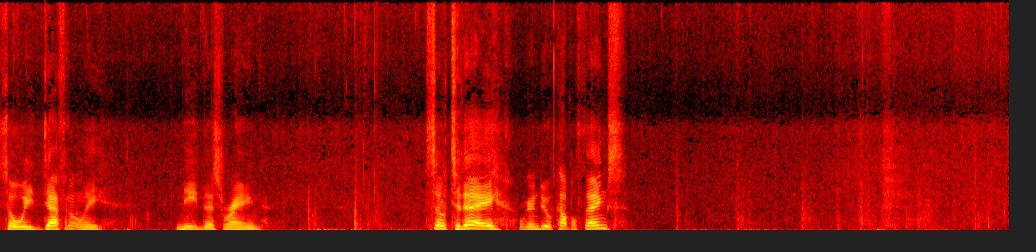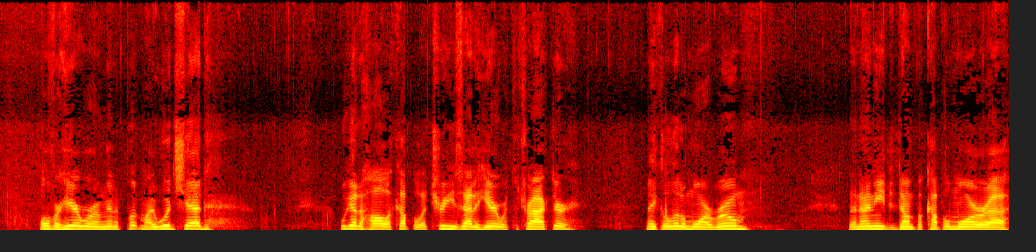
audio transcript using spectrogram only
So we definitely need this rain. So today, we're going to do a couple things. Over here where I'm going to put my woodshed, we got to haul a couple of trees out of here with the tractor, make a little more room. Then I need to dump a couple more uh,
